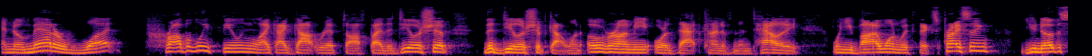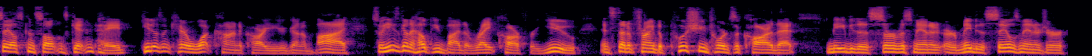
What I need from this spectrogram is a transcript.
and no matter what, probably feeling like I got ripped off by the dealership. The dealership got one over on me or that kind of mentality. When you buy one with fixed pricing, you know the sales consultant's getting paid. He doesn't care what kind of car you're going to buy. So he's going to help you buy the right car for you instead of trying to push you towards a car that maybe the service manager or maybe the sales manager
